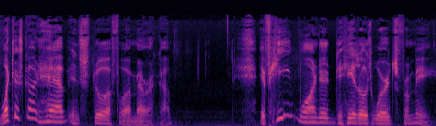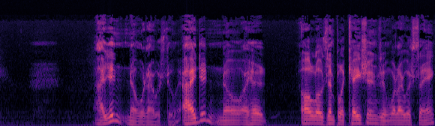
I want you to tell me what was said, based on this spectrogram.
What does God have in store for America? If He wanted to hear those words from me, I didn't know what I was doing. I didn't know I had all those implications in what I was saying.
